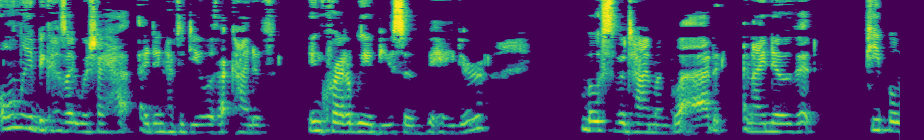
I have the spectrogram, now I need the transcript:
only because I wish I had, I didn't have to deal with that kind of incredibly abusive behavior. Most of the time I'm glad. And I know that people,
